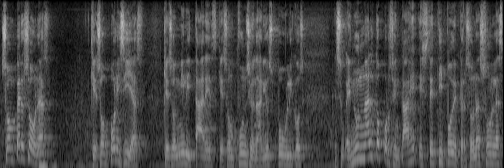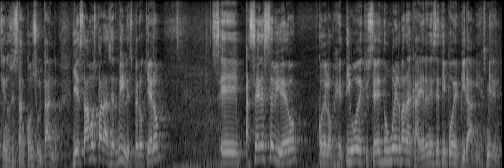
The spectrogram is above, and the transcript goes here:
son personas que son policías, que son militares, que son funcionarios públicos, en un alto porcentaje este tipo de personas son las que nos están consultando y estamos para servirles, pero quiero eh, hacer este video con el objetivo de que ustedes no vuelvan a caer en este tipo de pirámides. Miren,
